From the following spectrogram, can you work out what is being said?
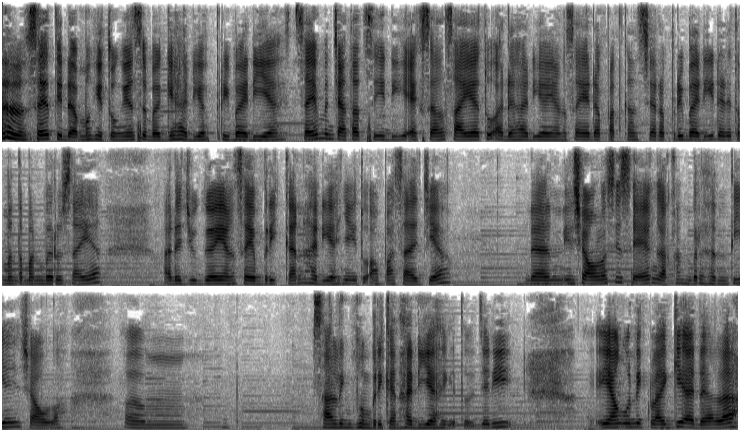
saya tidak menghitungnya sebagai hadiah pribadi ya. Saya mencatat sih di Excel saya tuh ada hadiah yang saya dapatkan secara pribadi dari teman-teman baru saya. Ada juga yang saya berikan hadiahnya itu apa saja. Dan insya Allah sih saya nggak akan berhenti ya insya Allah um, saling memberikan hadiah gitu. Jadi yang unik lagi adalah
